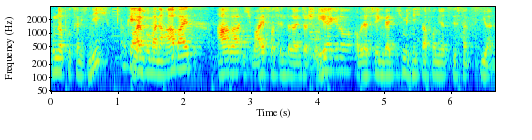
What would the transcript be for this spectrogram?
hundertprozentig nicht, okay. vor allem von meiner Arbeit, aber ich weiß, was hinter dahinter steht. Okay, genau. Aber deswegen werde ich mich nicht davon jetzt distanzieren.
